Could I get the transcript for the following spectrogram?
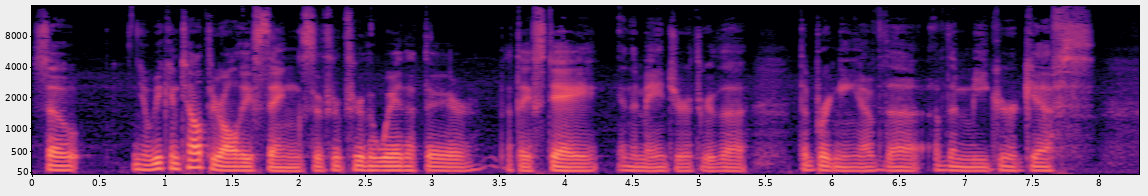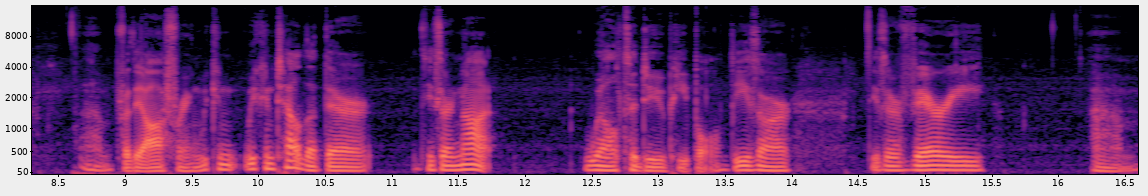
So you know we can tell through all these things through, through the way that they're that they stay in the manger through the the bringing of the of the meager gifts um, for the offering. We can we can tell that they're these are not well-to-do people. These are these are very um,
